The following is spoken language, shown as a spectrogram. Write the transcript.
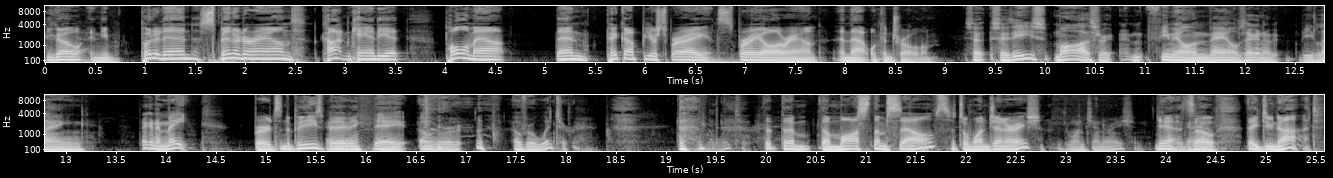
you go and you put it in spin it around cotton candy it pull them out then pick up your spray and spray all around and that will control them So, so these moths are female and males. They're going to be laying. They're going to mate. Birds and the bees baby They over overwinter. Overwinter. the, the the moss themselves it's a one generation It's one generation. yeah so have they do not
